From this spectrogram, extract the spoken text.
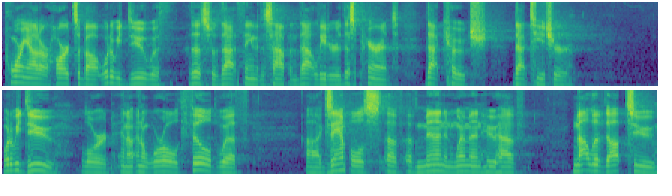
pouring out our hearts about what do we do with this or that thing that has happened, that leader, this parent, that coach, that teacher. What do we do, Lord, in a, in a world filled with uh, examples of, of men and women who have not lived up to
